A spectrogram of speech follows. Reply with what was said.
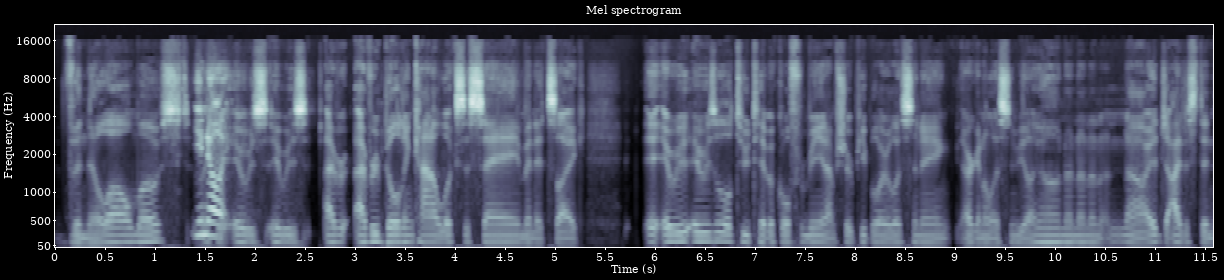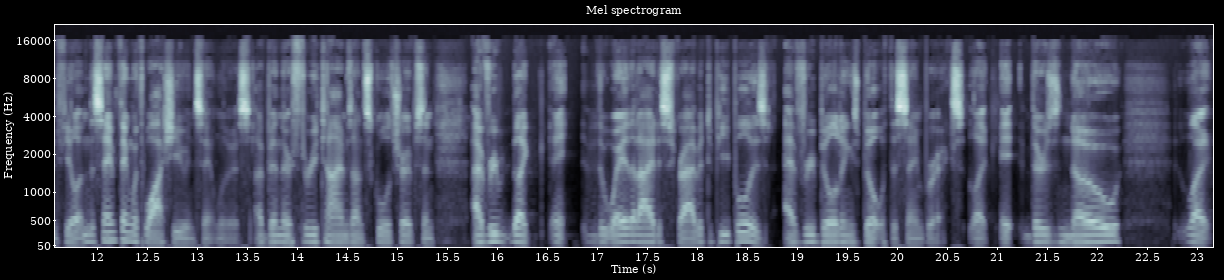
vanilla almost. You Like, know- it, it was it was every every building kind of looks the same, and it's like it, it was it was a little too typical for me, and I'm sure people are listening are gonna listen and be like, oh no no no no no, it, I just didn't feel it. And the same thing with Wash WashU in St. Louis. I've been there three times on school trips, and every like eh, the way that I describe it to people is every building is built with the same bricks. Like it, there's no like.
